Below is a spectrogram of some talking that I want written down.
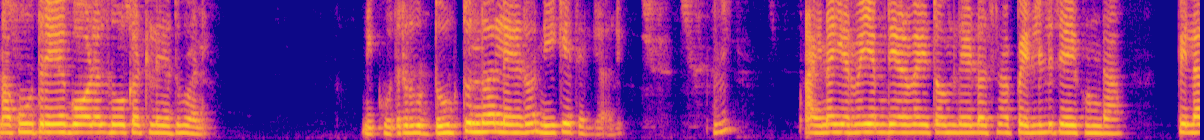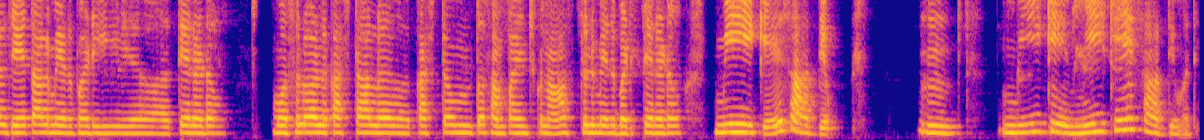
నా కూతురే గోడలు దూకట్లేదు అని. నీ కూతురు దూకుతుందో లేదో నీకే తెలియాలి. అయినా ఇరవై ఎనిమిది ఇరవై తొమ్మిది ఏళ్ళు వచ్చిన పెళ్ళిళ్ళు చేయకుండా పిల్లల జీతాల మీద పడి తినడం ముసలివాళ్ళ కష్టాల కష్టంతో సంపాదించుకున్న ఆస్తుల మీద పడి తినడం మీకే సాధ్యం. మీకే మీకే సాధ్యం అది.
